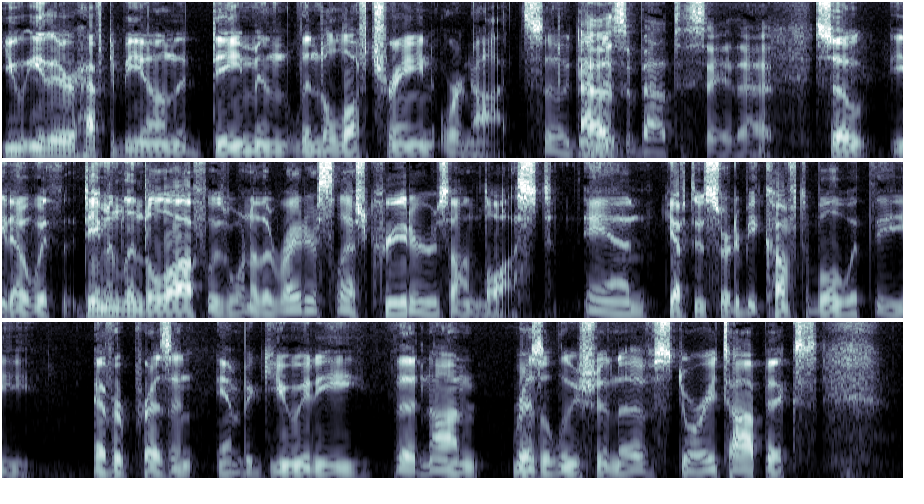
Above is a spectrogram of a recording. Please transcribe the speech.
You either have to be on the Damon Lindelof train or not. So I Damon, was about to say that. So you know, with Damon Lindelof was one of the writers slash creators on Lost, and you have to sort of be comfortable with the ever-present ambiguity, the non-resolution of story topics.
